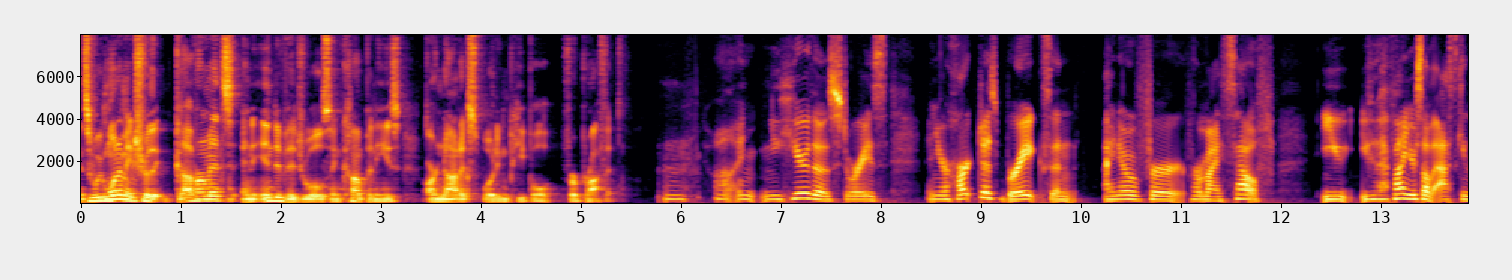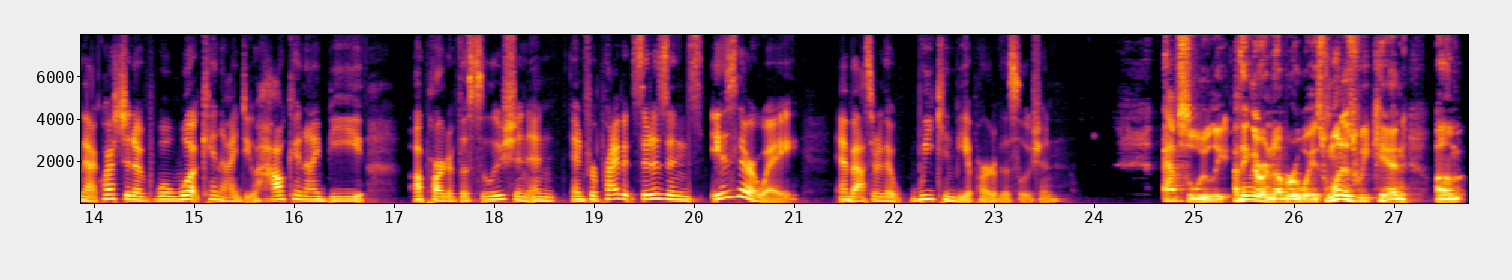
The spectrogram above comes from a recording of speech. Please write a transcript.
And so we want to make sure that governments and individuals and companies are not exploiting people for profit. Mm. Uh, and you hear those stories, and your heart just breaks. And I know for for myself, you you find yourself asking that question of, well, what can I do? How can I be a part of the solution? And and for private citizens, is there a way, ambassador, that we can be a part of the solution? Absolutely. I think there are a number of ways. One is we can um,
